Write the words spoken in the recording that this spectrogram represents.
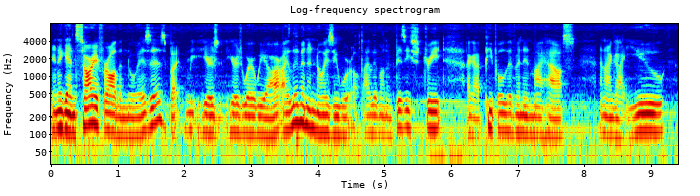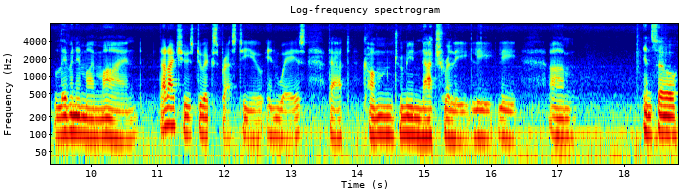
And again, sorry for all the noises, but here's here's where we are. I live in a noisy world. I live on a busy street. I got people living in my house, and I got you living in my mind that I choose to express to you in ways that come to me naturally. Lee, Lee. Um, and so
